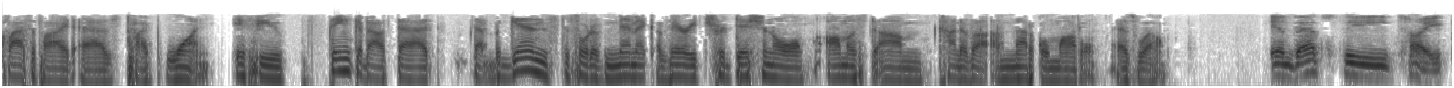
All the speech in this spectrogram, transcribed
classified as type 1. If you think about that, that begins to sort of mimic a very traditional, almost um, kind of a, a medical model as well. And that's the type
